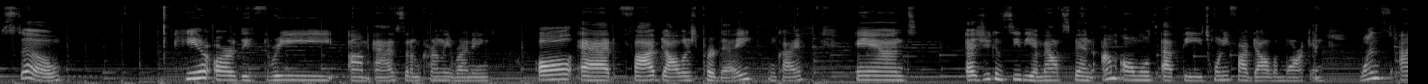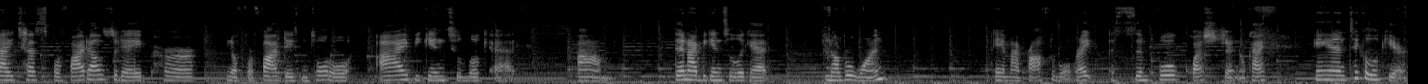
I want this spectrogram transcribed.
So here are the three um, ads that I'm currently running all at $5 per day, okay? And as you can see the amount spent, I'm almost at the $25 mark. And once I test for $5 a day per, you know, for five days in total, I begin to look at, um, then I begin to look at number one, am I profitable, right? A simple question, okay? And take a look here.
